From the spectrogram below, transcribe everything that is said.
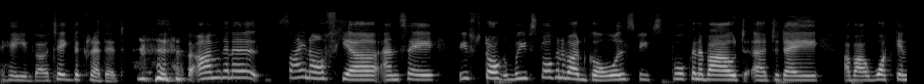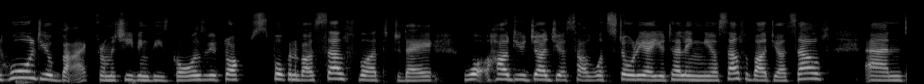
here you go take the credit. I'm going to sign off here and say we've talked we've spoken about goals. We've spoken about uh, today about what can hold you back from achieving these goals. We've talked spoken about self-worth today. What, how do you judge yourself? What story are you telling yourself about yourself? And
